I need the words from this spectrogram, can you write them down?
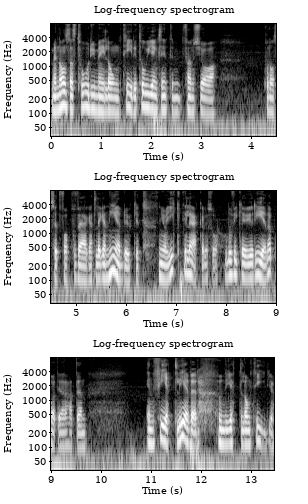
Men någonstans tog det ju mig lång tid. Det tog egentligen inte förrän jag på något sätt var på väg att lägga ner bruket när jag gick till läkare och så. Och då fick jag ju reda på att jag hade haft en, en fetlever under jättelång tid ju.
